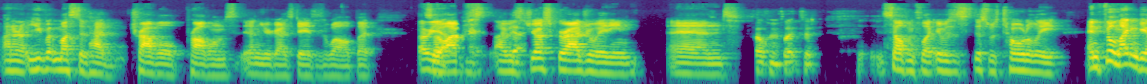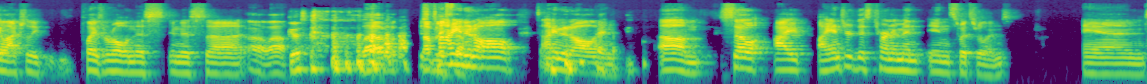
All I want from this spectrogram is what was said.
I don't know. You must have had travel problems in your guys' days as well, but oh, so yeah. I was I was yeah. just graduating and self-inflicted. Self-inflicted. It was this was totally and Phil Nightingale actually plays a role in this in this. Uh, oh wow, good. Love, just tying stuff. it all, tying it all in. Um, so I I entered this tournament in Switzerland, and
